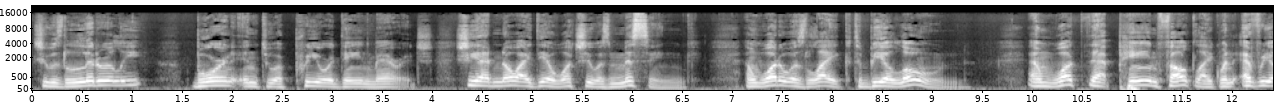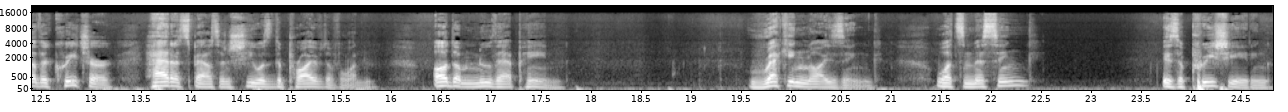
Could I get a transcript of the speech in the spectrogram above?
She was literally born into a preordained marriage. She had no idea what she was missing and what it was like to be alone and what that pain felt like when every other creature had a spouse and she was deprived of one. Adam knew that pain. Recognizing what's missing is appreciating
